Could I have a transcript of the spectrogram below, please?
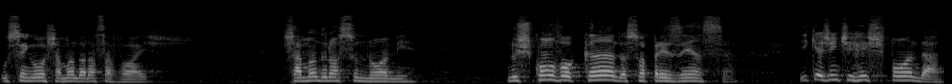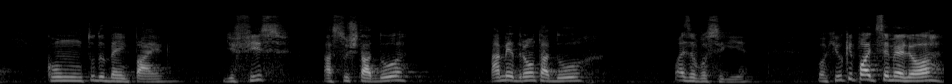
o Senhor chamando a nossa voz, chamando o nosso nome, nos convocando à Sua presença e que a gente responda com tudo bem, Pai. Difícil, assustador, amedrontador, mas eu vou seguir. Porque o que pode ser melhor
